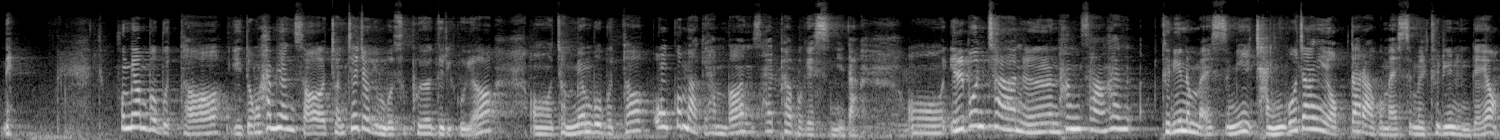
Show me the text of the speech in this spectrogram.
네. 후면부부터 이동하면서 전체적인 모습 보여드리고요. 어, 전면부부터 꼼꼼하게 한번 살펴보겠습니다. 어, 일본 차는 항상 한, 드리는 말씀이 잔고장이 없다라고 말씀을 드리는데요.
